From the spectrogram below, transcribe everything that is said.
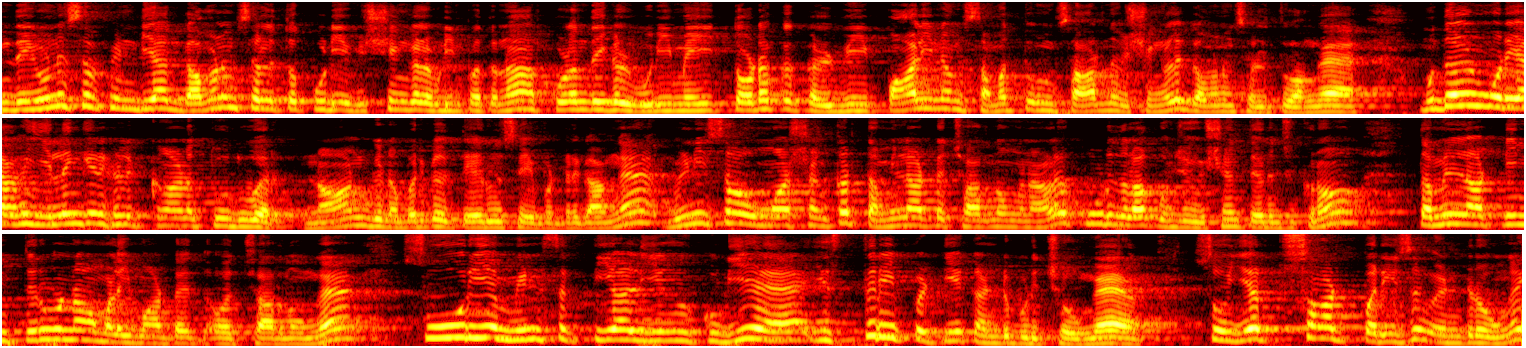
இந்த யூனிசெஃப் இந்தியா கவனம் செலுத்தக்கூடிய விஷயங்கள் அப்படின்னு பார்த்தோம்னா குழந்தைகள் உரிமை தொடக்க கல்வி பாலினம் சமத்துவம் சார்ந்த விஷயங்களை கவனம் செலுத்துவாங்க. முதல் முறையாக இளைஞர்களுக்கான தூதுவர் நான்கு நபர்கள் தேர்வு செய்யப்பட்டிருக்காங்க. வினிசா உமாசங்கர் தமிழ்நாட்டை சார்ந்தவங்கனால கூடுதலாக கொஞ்சம் விஷயம் தெரிஞ்சுக்கிறோம். தமிழ்நாட்டின் திருவண்ணாமலை மாவட்டத்தை சார்ந்தவங்க சூரிய மின்சக்தியால் இயங்கக்கூடிய இஸ்திரி பெட்டியை கண்டுபிடிச்சவங்க. ஸோ எப்சாட் பரிசு வென்றவங்க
